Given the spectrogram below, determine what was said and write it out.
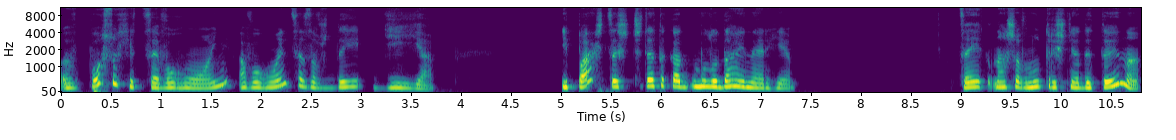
Е, Посухи це вогонь, а вогонь це завжди дія. І паш це ще така молода енергія. Це як наша внутрішня дитина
